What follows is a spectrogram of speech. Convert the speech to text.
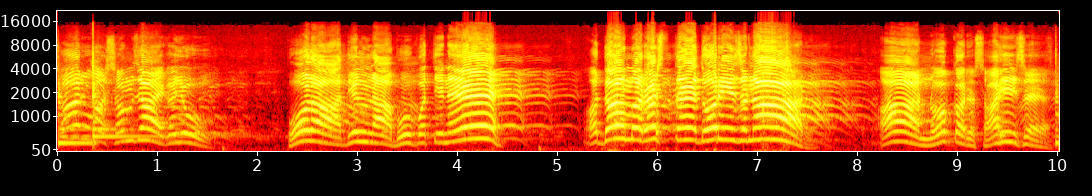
સારું સમજાય ગયું. ભોળા દિલના ભૂપતિને અધમ રસ્તે દોરી જનાર. આ નોકર શાહી છે.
